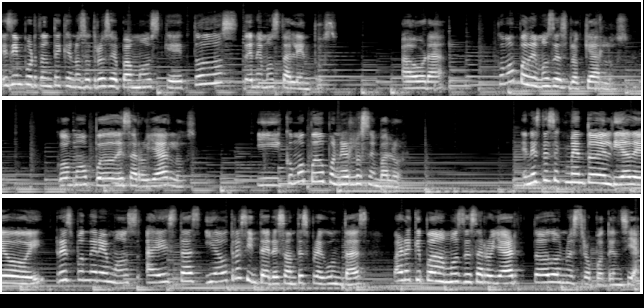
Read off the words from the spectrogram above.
es importante que nosotros sepamos que todos tenemos talentos. Ahora, ¿cómo podemos desbloquearlos? ¿Cómo puedo desarrollarlos? ¿Y cómo puedo ponerlos en valor? En este segmento del día de hoy responderemos a estas y a otras interesantes preguntas para que podamos desarrollar todo nuestro potencial.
